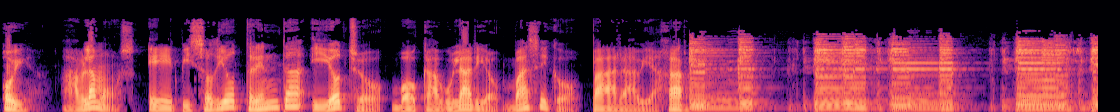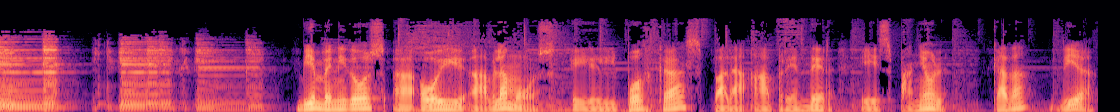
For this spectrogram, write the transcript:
Hoy hablamos episodio 38, vocabulario básico para viajar. Bienvenidos a Hoy Hablamos, el podcast para aprender español cada día.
